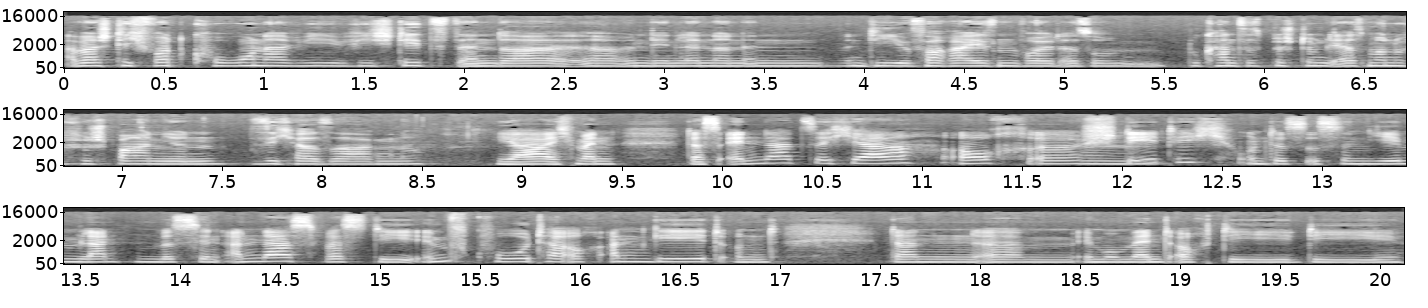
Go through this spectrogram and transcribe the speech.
Aber Stichwort Corona, wie, wie steht's denn da äh, in den Ländern, in, in die ihr verreisen wollt? Also du kannst es bestimmt erstmal nur für Spanien sicher sagen, ne? Ja, ich meine, das ändert sich ja auch äh, mhm. stetig und es ist in jedem Land ein bisschen anders, was die Impfquote auch angeht und dann ähm, im Moment auch die, die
